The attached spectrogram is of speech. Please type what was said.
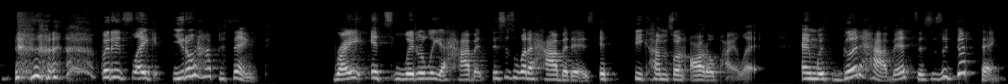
but it's like you don't have to think right? It's literally a habit. This is what a habit is it becomes on autopilot. And with good habits, this is a good thing.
